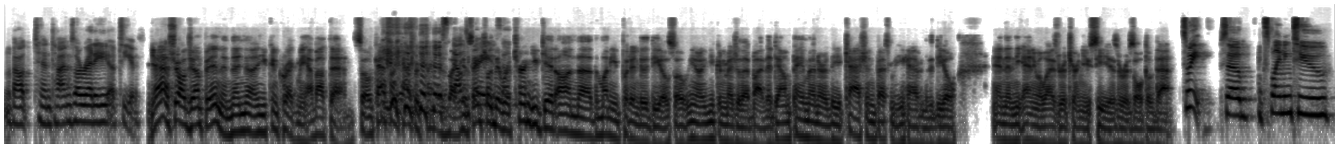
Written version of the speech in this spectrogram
about 10 times already. Up to you. Yeah, sure. I'll jump in and then uh, you can correct me. How about that? So, cash on cash return is like essentially great. the return you get on uh, the money you put into the deal. So, you know, you can measure that by the down payment or the cash investment you have in the deal. And then the annualized return you see as a result of that. Sweet. So, explaining to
